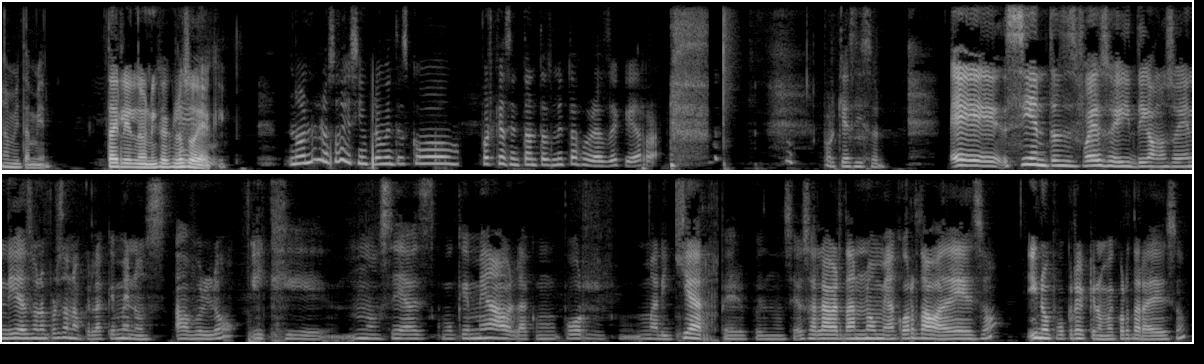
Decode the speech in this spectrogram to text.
A mí también. Tyler es la única que lo soy Eh, aquí. No, no lo soy, simplemente es como porque hacen tantas metáforas de guerra. Porque así son. Eh, sí, entonces fue eso. Y digamos, hoy en día es una persona con la que menos hablo y que, no sé, a veces como que me habla como por mariquear. Pero pues no sé, o sea, la verdad no me acordaba de eso. Y no puedo creer que no me acordara de eso.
